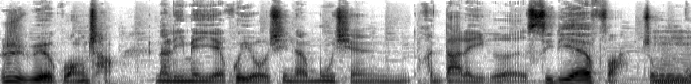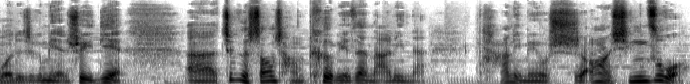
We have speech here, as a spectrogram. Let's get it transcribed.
日月广场。那里面也会有现在目前很大的一个 CDF 啊，中国的这个免税店，啊，这个商场特别在哪里呢？它里面有十二星座，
